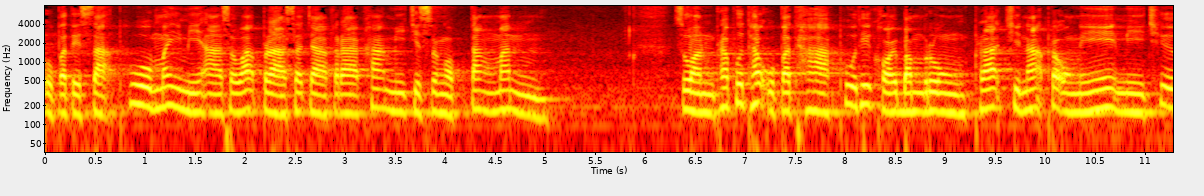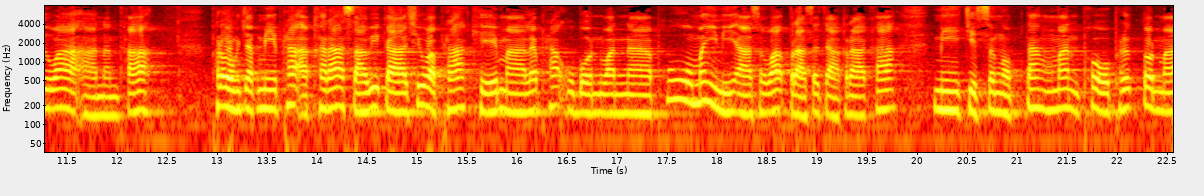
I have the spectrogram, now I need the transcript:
อุปติสสะผู้ไม่มีอาสวะปราศจากราคะมีจิตสงบตั้งมั่น ส่วนพระพุทธอุปถากผู้ที่คอยบำรุงพระชินะพระองค์นี้มีชื่อว่าอานันทะ พระองค์จะมีพระอัครสาวิกาชื่อว่าพระเขมาและพระอุบลวันนาผู้ไม่มีอาสวะปราศจากราคะ มีจิตสงบตั้งมั่นโพพฤกต้นไม้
